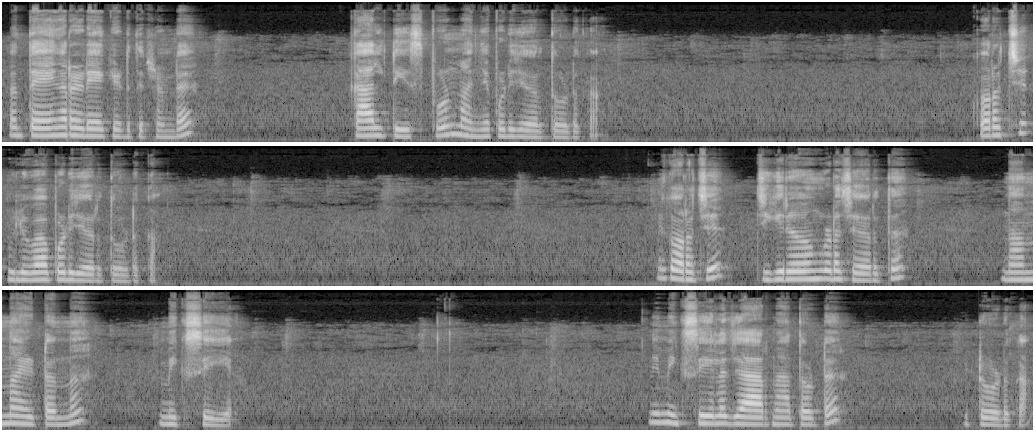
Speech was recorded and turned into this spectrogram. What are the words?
അപ്പം തേങ്ങ റെഡിയാക്കി എടുത്തിട്ടുണ്ട്. കാൽ ടീസ്പൂൺ മഞ്ഞൾപ്പൊടി ചേർത്ത് കൊടുക്കാം. കുറച്ച് ഉലുവാപ്പൊടി ചേർത്ത് കൊടുക്കാം. കുറച്ച് ജീരകവും കൂടെ ചേർത്ത് നന്നായിട്ടൊന്ന് മിക്സ് ചെയ്യുക ഇനി മിക്സിയിലെ ജാറിനകത്തോട്ട് ഇട്ട് കൊടുക്കാം.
